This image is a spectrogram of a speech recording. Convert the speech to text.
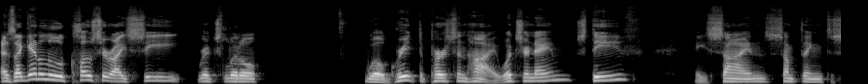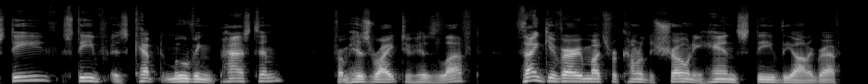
as I get a little closer, I see Rich Little will greet the person. Hi, what's your name? Steve. He signs something to Steve. Steve is kept moving past him from his right to his left. Thank you very much for coming to the show. And he hands Steve the autograph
